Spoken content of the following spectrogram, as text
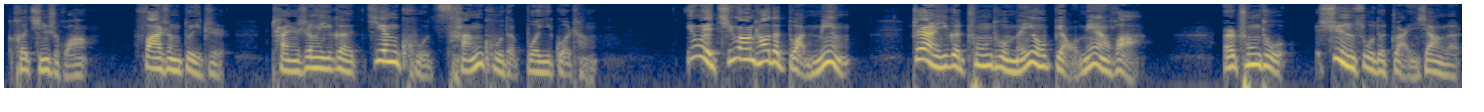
和秦始皇发生对峙，产生一个艰苦残酷的博弈过程。因为秦王朝的短命，这样一个冲突没有表面化，而冲突。迅速地转向了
